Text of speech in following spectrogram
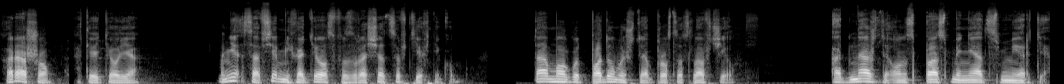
Хорошо, ответил я. Мне совсем не хотелось возвращаться в техникум. Там могут подумать, что я просто словчил. Однажды он спас меня от смерти.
